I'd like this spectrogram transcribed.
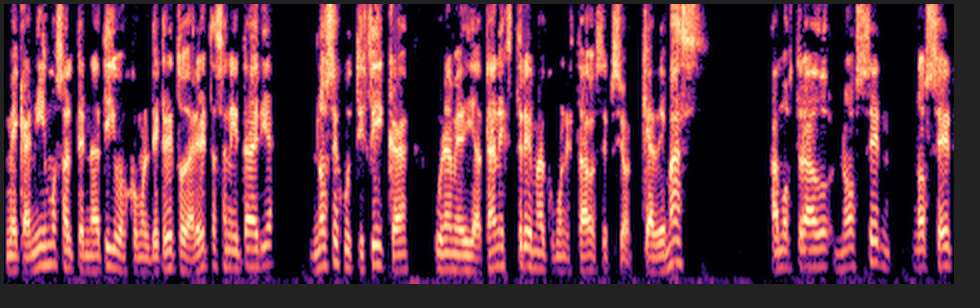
mecanismos alternativos como el decreto de alerta sanitaria, no se justifica una medida tan extrema como un estado de excepción, que además ha mostrado no ser, no ser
